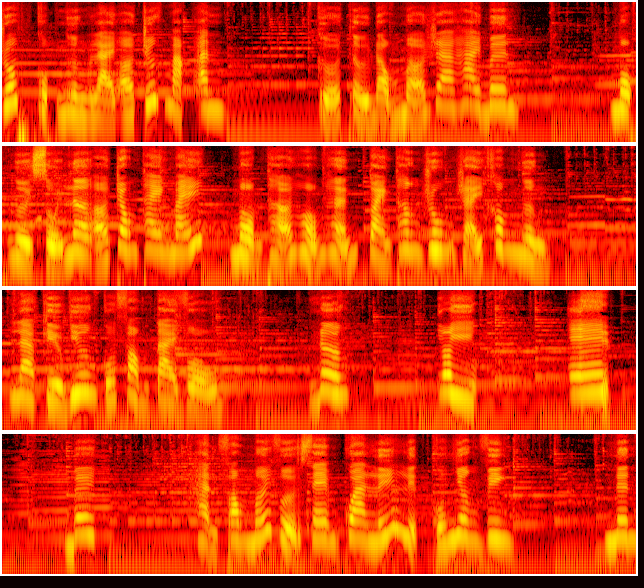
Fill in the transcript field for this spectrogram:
Rốt cục ngừng lại ở trước mặt anh. Cửa tự động mở ra hai bên. Một người sủi lơ ở trong thang máy, Mồm thở hỗn hển, toàn thân run rẩy không ngừng. Là Kiều Dương của phòng tài vụ. Nương Y. E. B. Hành Phong mới vừa xem qua lý lịch của nhân viên. Nên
